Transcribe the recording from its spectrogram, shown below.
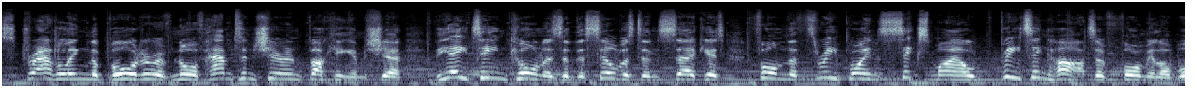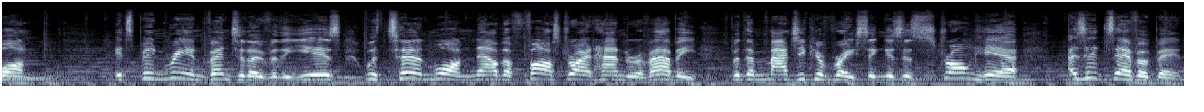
Straddling the border of Northamptonshire and Buckinghamshire, the 18 corners of the Silverstone circuit form the 3.6 mile beating heart of Formula One. It's been reinvented over the years, with Turn 1 now the fast right hander of Abbey, but the magic of racing is as strong here as it's ever been.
